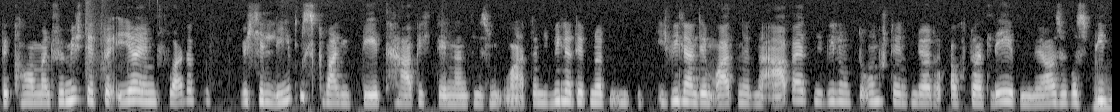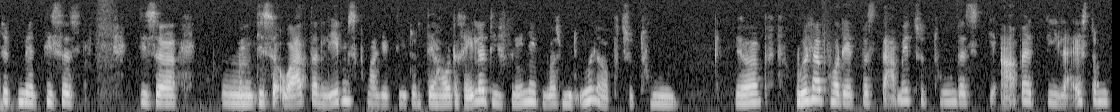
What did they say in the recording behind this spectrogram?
bekommen, für mich steht da eher im Vordergrund, welche Lebensqualität habe ich denn an diesem Ort? Und ich will, nicht nur, ich will an dem Ort nicht nur arbeiten, ich will unter Umständen ja auch dort leben. Ja? Also was mhm. bietet mhm. mir dieses, dieser, ähm, dieser Ort an Lebensqualität? Und der hat relativ wenig was mit Urlaub zu tun. Ja, Urlaub hat etwas damit zu tun, dass die Arbeit, die Leistung,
